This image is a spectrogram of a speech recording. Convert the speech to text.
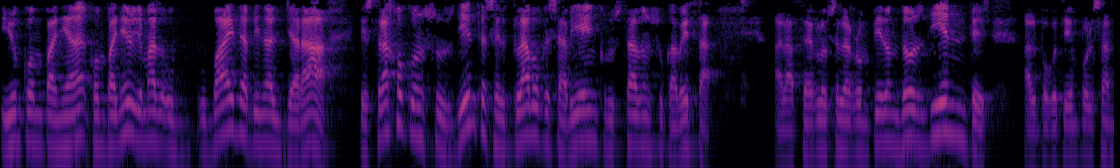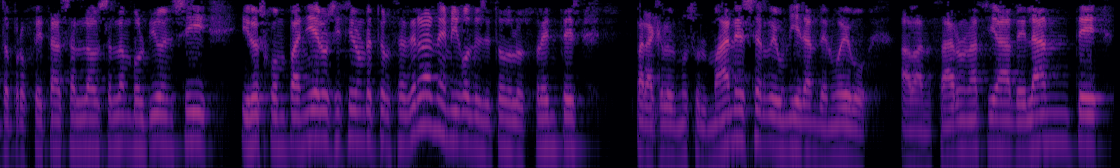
y un compañero llamado Ubaida bin al-Jarrah extrajo con sus dientes el clavo que se había incrustado en su cabeza. Al hacerlo se le rompieron dos dientes. Al poco tiempo el santo profeta sallallahu alaihi volvió en sí y los compañeros hicieron retroceder al enemigo desde todos los frentes para que los musulmanes se reunieran de nuevo. Avanzaron hacia adelante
